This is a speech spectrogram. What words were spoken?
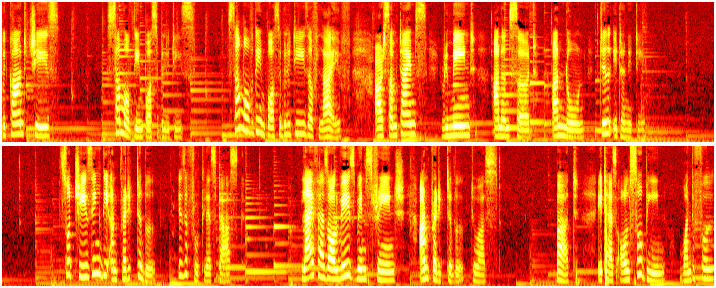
we can't chase some of the impossibilities. Some of the impossibilities of life are sometimes remained unanswered, unknown till eternity. So, chasing the unpredictable is a fruitless task. Life has always been strange, unpredictable to us. But it has also been wonderful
